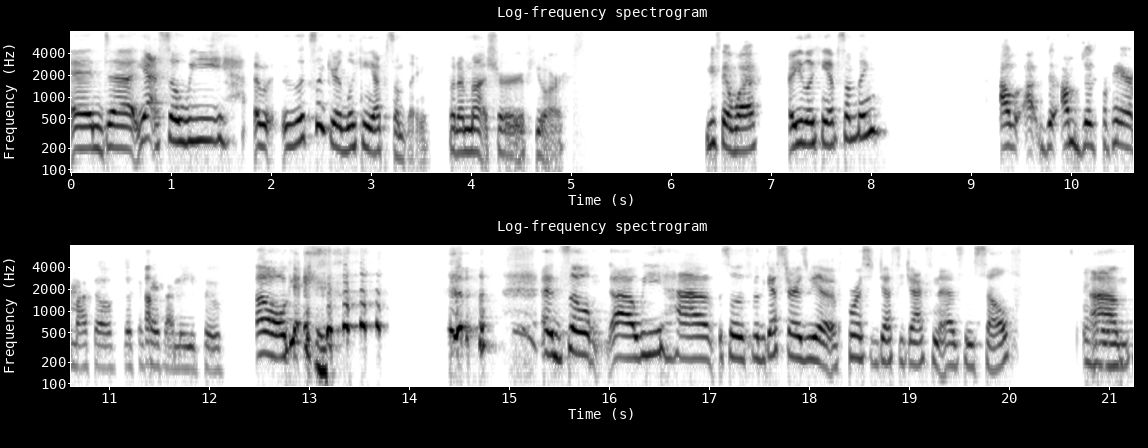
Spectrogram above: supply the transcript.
And uh, yeah, so we, uh, it looks like you're looking up something, but I'm not sure if you are. You said what? Are you looking up something? I, am just preparing myself just in case I need to. Oh, okay. and so uh, we have so for the guest stars we have of course Jesse Jackson as himself. Mm-hmm. Um,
